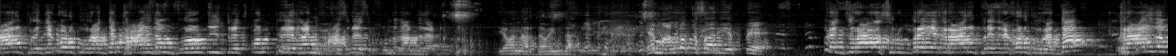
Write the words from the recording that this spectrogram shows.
రాని ప్రజ కొడుకు రద్ద కాగితం ప్రోటీన్ తెచ్చుకొని ప్రేరణని ఆశ్రయిస్తున్నది అన్నదట ఏమన్నా అర్థమైందా? ఏ మళ్ళొక్కసారి చెప్పే. ప్రజరాల సుబ్రయ్యక రాని ప్రజల కొడుకు రద్ద కాగితం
